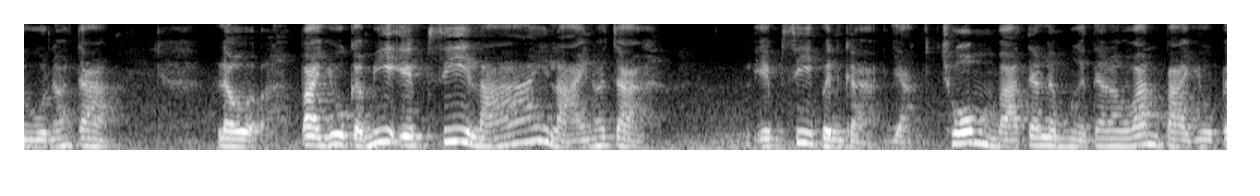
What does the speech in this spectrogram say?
ดูเนาะจ้าแล้วป้าอยู่ก็มี FC หลายหลายเนาะจ้า เอฟซีเพิ่นก็อยากชมว่าแต่ละมือแต่ละวันปาอยู่ไป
